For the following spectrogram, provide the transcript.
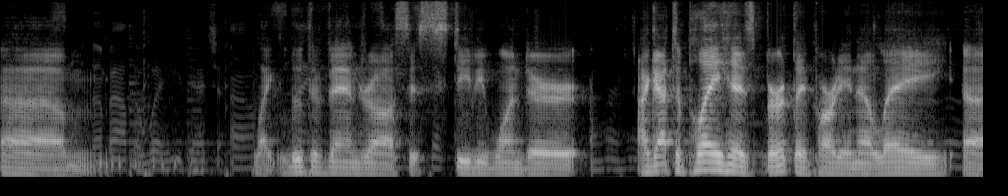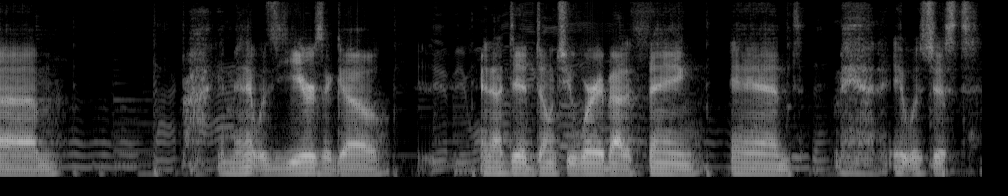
um, like Luther Vandross, Stevie Wonder. I got to play his birthday party in L.A. Um, I mean, it was years ago, and I did "Don't You Worry About a Thing," and man, it was just,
